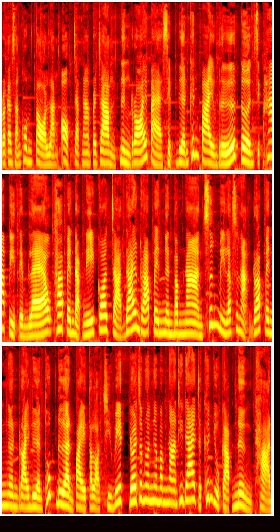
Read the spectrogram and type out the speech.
ประกันสังคมต่อหลังออกจากงานประจำ180 เดือนขึ้นไป หรือเกิน 15 ปีเต็มแล้ว ถ้าเป็นแบบนี้ก็จะได้รับเป็นเงินบำนาญซึ่งมีลักษณะรับเป็นเงินรายเดือนทุกเดือนไปตลอดชีวิต โดยจำนวนเงินบำนาญที่ได้จะขึ้นอยู่กับ 1 ฐาน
